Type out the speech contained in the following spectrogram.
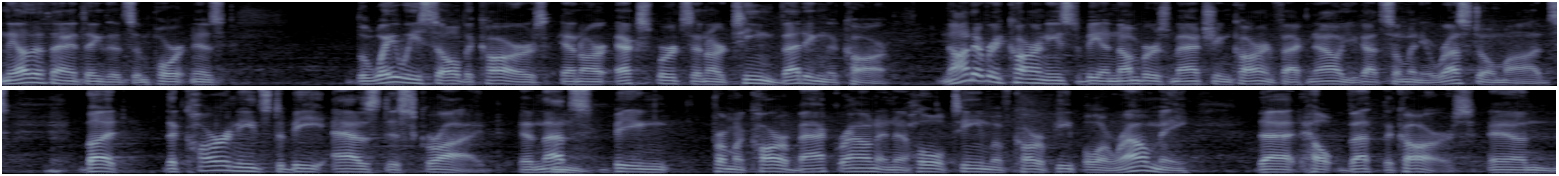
And the other thing I think that's important is the way we sell the cars and our experts and our team vetting the car. Not every car needs to be a numbers matching car. In fact, now you got so many resto mods, but the car needs to be as described. And that's being from a car background and a whole team of car people around me that help vet the cars and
